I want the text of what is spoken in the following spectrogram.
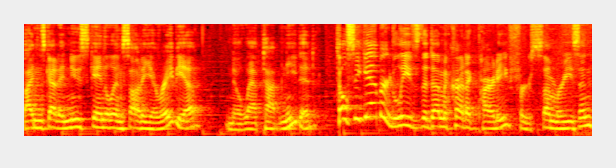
Biden's got a new scandal in Saudi Arabia, no laptop needed. Tulsi Gabbard leaves the Democratic Party for some reason.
